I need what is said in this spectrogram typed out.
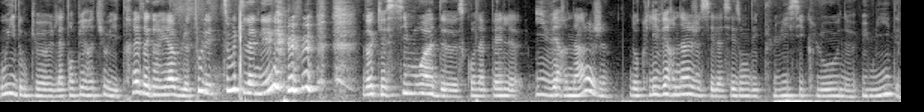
Oui, donc euh, la température est très agréable les, toute l'année. donc euh, six mois de ce qu'on appelle hivernage. Donc l'hivernage, c'est la saison des pluies, cyclones, humides.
